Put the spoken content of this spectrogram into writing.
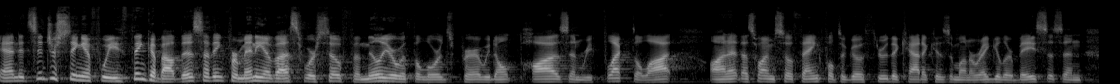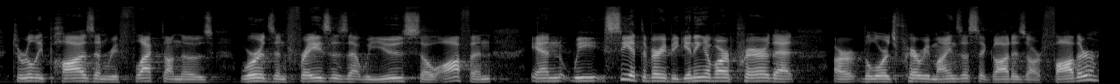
And it's interesting if we think about this. I think for many of us, we're so familiar with the Lord's Prayer, we don't pause and reflect a lot on it. That's why I'm so thankful to go through the Catechism on a regular basis and to really pause and reflect on those words and phrases that we use so often. And we see at the very beginning of our prayer that our, the Lord's Prayer reminds us that God is our Father,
